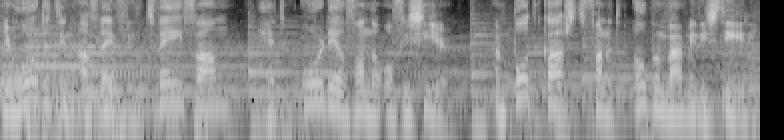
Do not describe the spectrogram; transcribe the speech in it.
Je hoort het in aflevering 2 van Het Oordeel van de Officier, een podcast van het Openbaar Ministerie.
